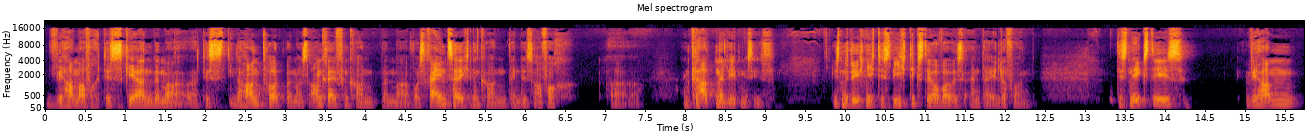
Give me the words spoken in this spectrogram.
Wir haben einfach das gern, wenn man das in der Hand hat, wenn man es angreifen kann, wenn man was reinzeichnen kann, wenn das einfach äh, ein Kartenerlebnis ist. Ist natürlich nicht das Wichtigste, aber ist ein Teil davon. Das nächste ist, wir haben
